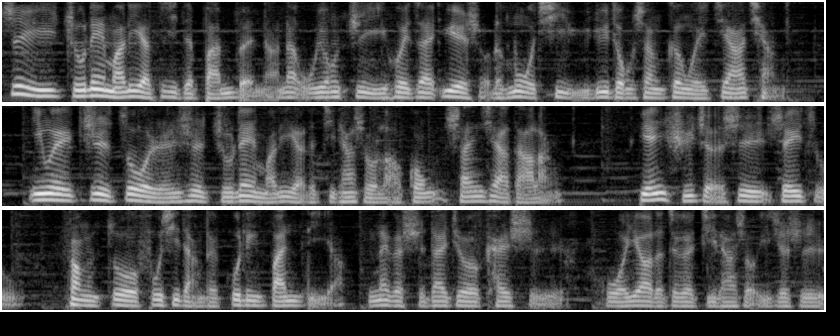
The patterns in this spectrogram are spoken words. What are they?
至于竹内玛利亚自己的版本啊，那毋庸置疑会在乐手的默契与律动上更为加强，因为制作人是竹内玛利亚的吉他手老公山下达郎，编曲者是这一组创作夫妻档的固定班底啊，那个时代就开始火药的这个吉他手，也就是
